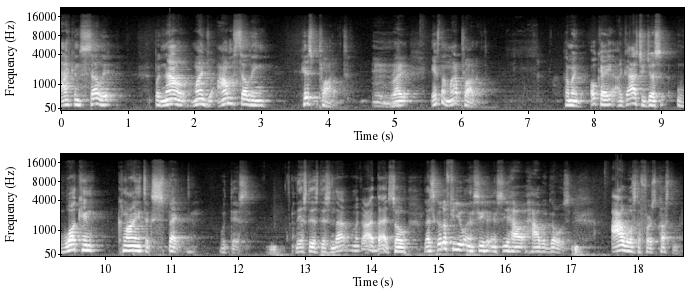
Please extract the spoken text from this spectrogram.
I can sell it. But now, mind you, I'm selling his product, mm-hmm. right? It's not my product. So I'm like, okay, I got you. Just what can clients expect with this? This, this, this, and that. I'm like, all right, bet. So let's get a few and see and see how, how it goes. I was the first customer.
